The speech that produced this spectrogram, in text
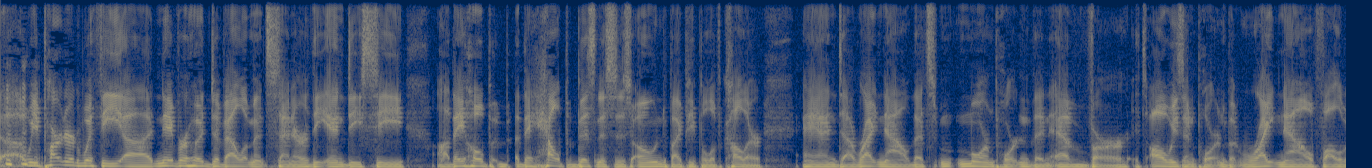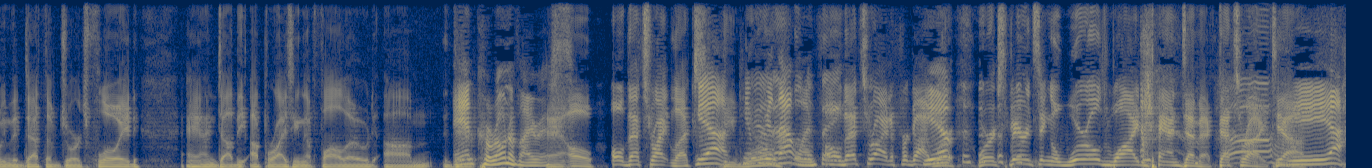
uh, we partnered with the uh, Neighborhood Development Center, the NDC. Uh, they hope they help businesses owned by people of color. And uh, right now, that's more important than ever. It's always important, but right now, following the death of George Floyd and uh, the uprising that followed, um, they're- And coronavirus. and- oh, oh, that's right, Lex. Yeah, The can't world- forget that one. thing. Oh, that's right. I forgot. Yep. We're, we're experiencing a worldwide pandemic. That's right. Yeah. Yeah.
